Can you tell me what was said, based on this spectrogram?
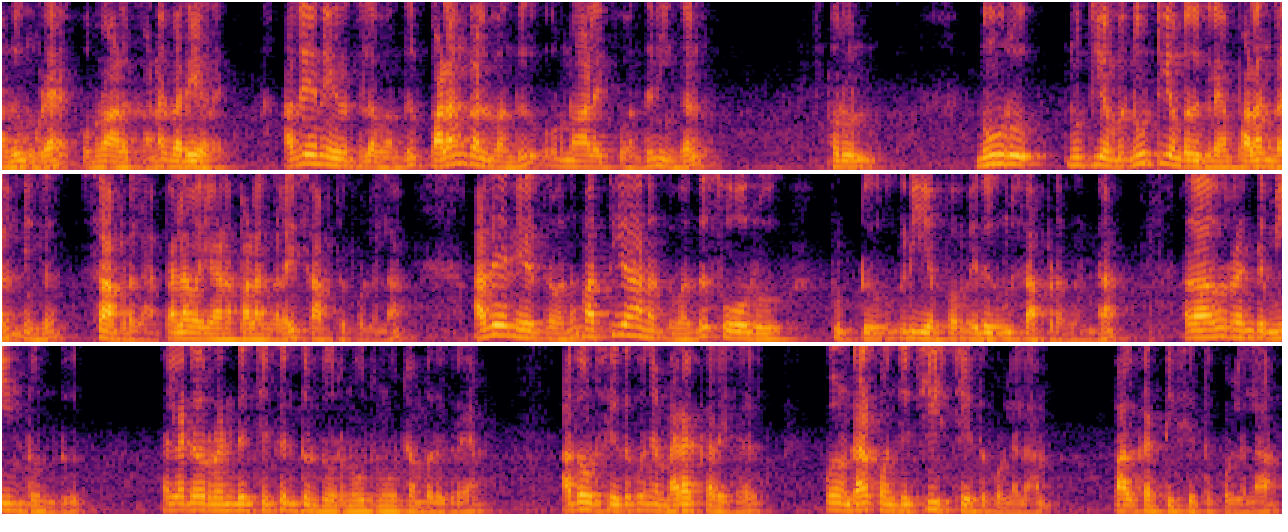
அதுவும் கூட ஒரு நாளுக்கான வரையறை. அதே நேரத்தில் வந்து பழங்கள் வந்து ஒரு நாளைக்கு வந்து நீங்கள் ஒரு நூறு நூற்றி ஐம்பது நூற்றி ஐம்பது கிராம் பழங்கள் நீங்கள் சாப்பிடலாம். பல வகையான பழங்களை சாப்பிட்டு கொள்ளலாம். அதே நேரத்தில் வந்து மத்தியானத்து வந்து சோறு புட்டு இடியப்பம் எதுவும் சாப்பிட வேண்டாம். அதாவது ரெண்டு மீன் துண்டு இல்லாட்டி ஒரு ரெண்டு சிக்கன் துண்டு ஒரு நூறு நூற்றம்பது கிராம். அதோடு சேர்த்து கொஞ்சம் மரக்கறிகள் வேண்டால் கொஞ்சம் சீஸ் சேர்த்து கொள்ளலாம். பால் கட்டி சேர்த்து கொள்ளலாம்.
